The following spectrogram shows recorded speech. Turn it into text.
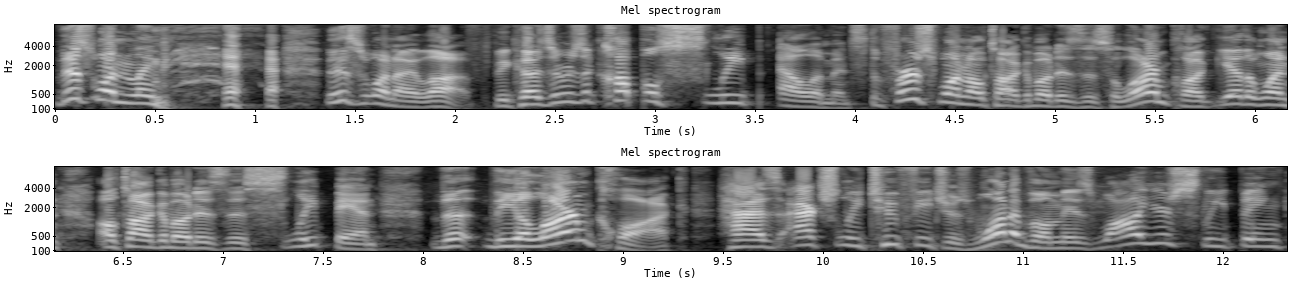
This one this one I loved because there was a couple sleep elements. The first one I'll talk about is this alarm clock. The other one I'll talk about is this sleep band. The the alarm clock has actually two features. One of them is while you're sleeping,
